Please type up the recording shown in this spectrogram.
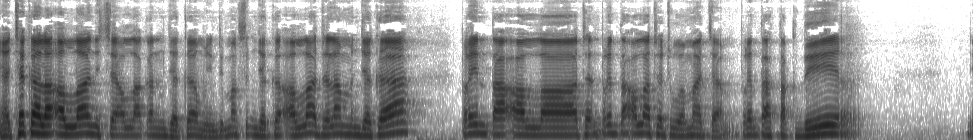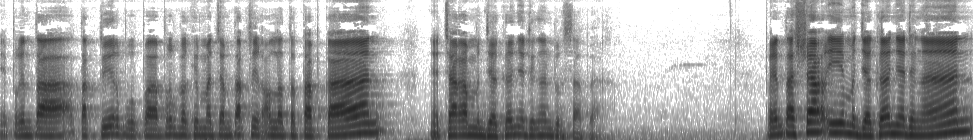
Ya jagalah Allah niscaya Allah akan menjagamu. Yang dimaksud menjaga Allah adalah menjaga perintah Allah dan perintah Allah ada dua macam. Perintah takdir ya, perintah takdir berupa berbagai macam takdir Allah tetapkan ya, cara menjaganya dengan bersabar perintah syar'i menjaganya dengan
